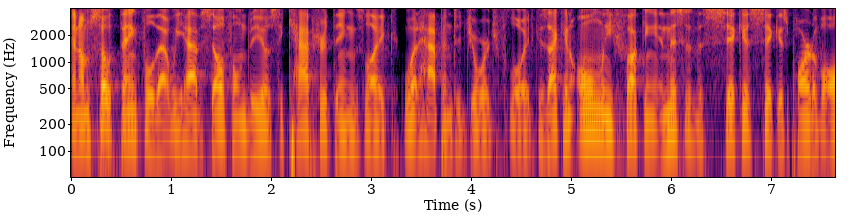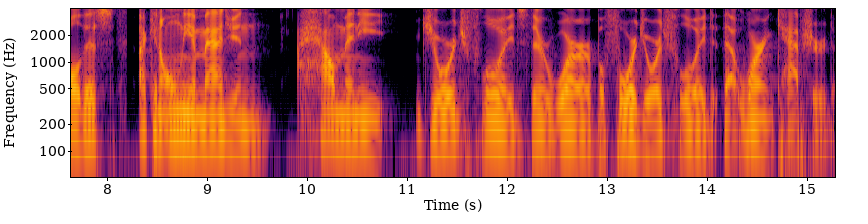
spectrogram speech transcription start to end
And I'm so thankful that we have cell phone videos to capture things like what happened to George Floyd because I can only fucking, and this is the sickest, sickest part of all this. I can only imagine how many George Floyd's there were before George Floyd that weren't captured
